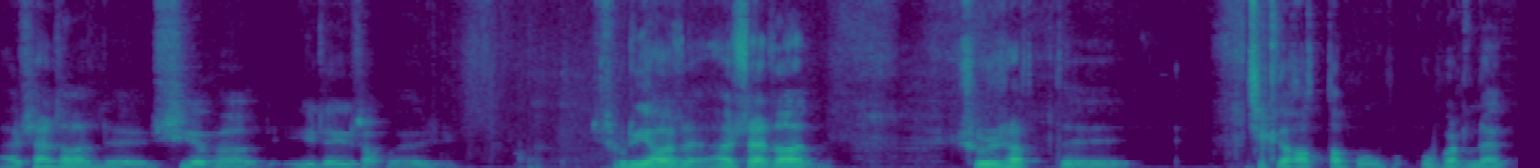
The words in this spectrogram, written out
أشانان شيفا إلي رب شريان أشانان شريان تيكا غطب وبرناك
